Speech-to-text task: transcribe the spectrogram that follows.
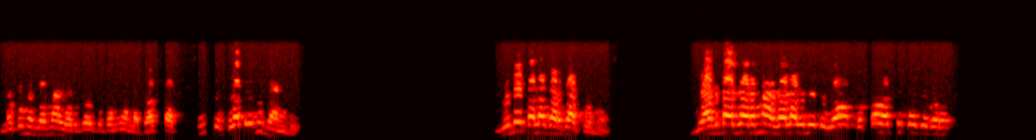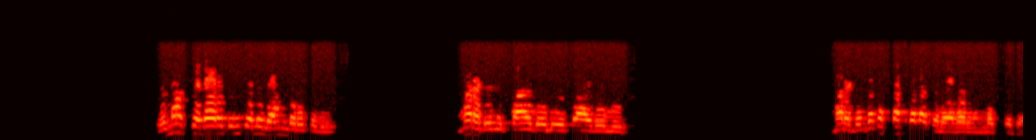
नको म्हणले माझं जायचं पण यांना बघतात ती चुकला तरी सांगली गेले त्याला करता कोणी एकदा जर मागा लागले तर या गप्पा वाटते पाहिजे बरं? हे मागच्या दारातून केलेले आमदार सगळे. मराठ्याने पाय डोले पाय डोले मराठ्यांचा कसा कला केला आभार लक्ष द्या.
